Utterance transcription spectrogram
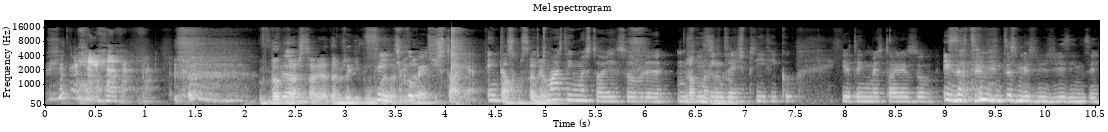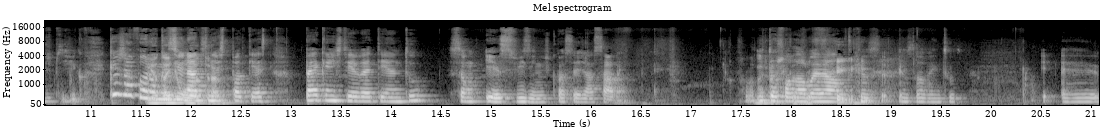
Vamos à história, estamos aqui com Sim, 40 desculpa, minutos. história. Então, o eu? Tomás tem uma história sobre uns Não, vizinhos em específico e eu tenho uma história sobre exatamente os mesmos vizinhos em específico, que já foram mencionados outra. neste podcast. Para quem esteve atento, são esses vizinhos que vocês já sabem. Fala E estou a falar bem alto, que eles, eles ouvem tudo. Eh,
